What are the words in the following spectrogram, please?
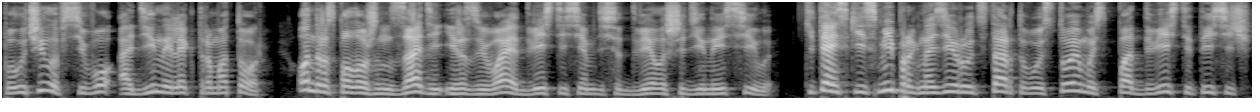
получила всего один электромотор. Он расположен сзади и развивает 272 лошадиные силы. Китайские СМИ прогнозируют стартовую стоимость по 200 тысяч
